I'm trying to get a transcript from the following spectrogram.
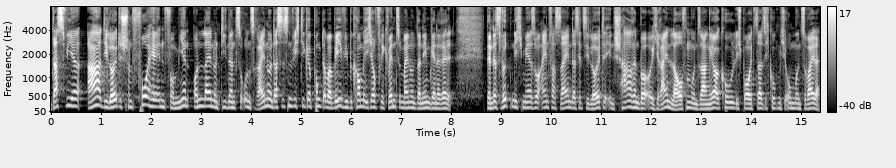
dass wir A, die Leute schon vorher informieren online und die dann zu uns reinholen, das ist ein wichtiger Punkt, aber B, wie bekomme ich auch Frequenz in mein Unternehmen generell? Denn das wird nicht mehr so einfach sein, dass jetzt die Leute in Scharen bei euch reinlaufen und sagen, ja, cool, ich brauche jetzt das, ich gucke mich um und so weiter.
